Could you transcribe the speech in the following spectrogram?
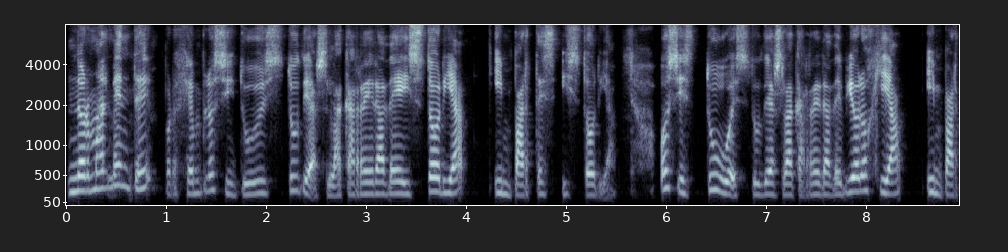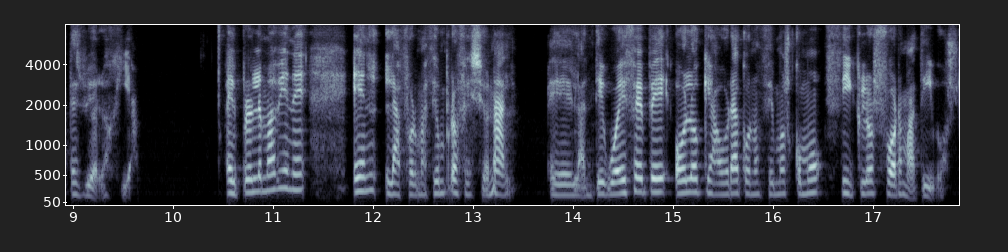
Normalmente, por ejemplo, si tú estudias la carrera de historia, impartes historia. O si tú estudias la carrera de biología, impartes biología. El problema viene en la formación profesional, el antiguo FP o lo que ahora conocemos como ciclos formativos.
